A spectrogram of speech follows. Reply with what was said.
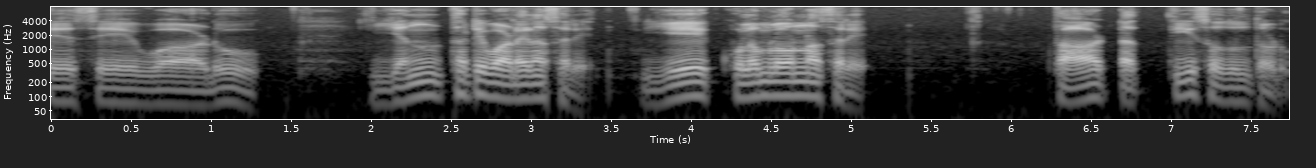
చేసేవాడు ఎంతటి వాడైనా సరే ఏ కులంలో ఉన్నా సరే తాట తీసి వదులుతాడు.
